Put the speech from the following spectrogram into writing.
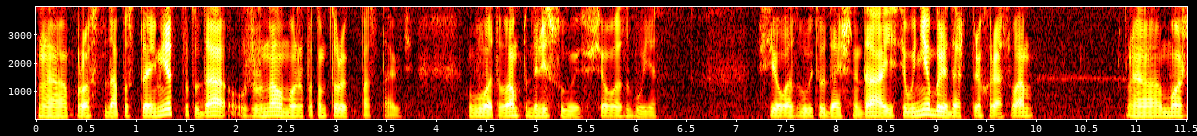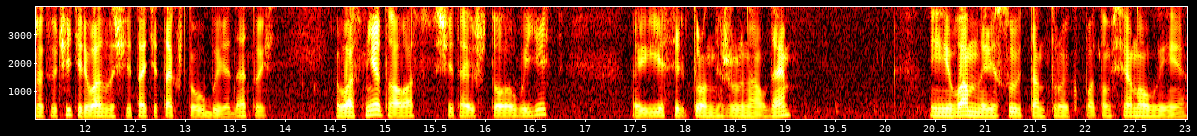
э, просто, да, пустое место, туда в журнал можно потом тройку поставить. Вот, вам подрисует, все у вас будет. Все у вас будет удачно. Да, а если вы не были даже трех раз, вам э, может учитель вас засчитать и так, что вы были, да, то есть вас нет, а вас считают, что вы есть, есть электронный журнал, да, и вам нарисуют там тройку, потом все вы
